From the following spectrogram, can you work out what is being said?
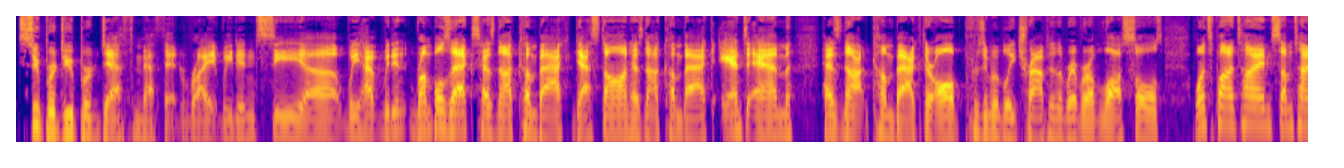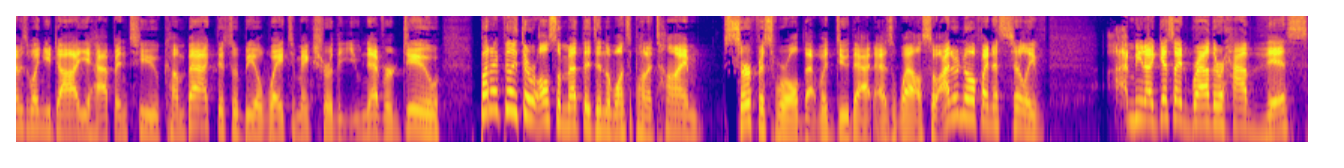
super duper death method, right? We didn't see uh we have we didn't Rumple's X has not come back, Gaston has not come back, Aunt M has not come back. They're all presumably trapped in the River of Lost Souls. Once upon a time, sometimes when you die you happen to come back. This would be a way to make sure that you never do. But I feel like there are also methods in the Once Upon a Time surface world that would do that as well. So I don't know if I necessarily I mean, I guess I'd rather have this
